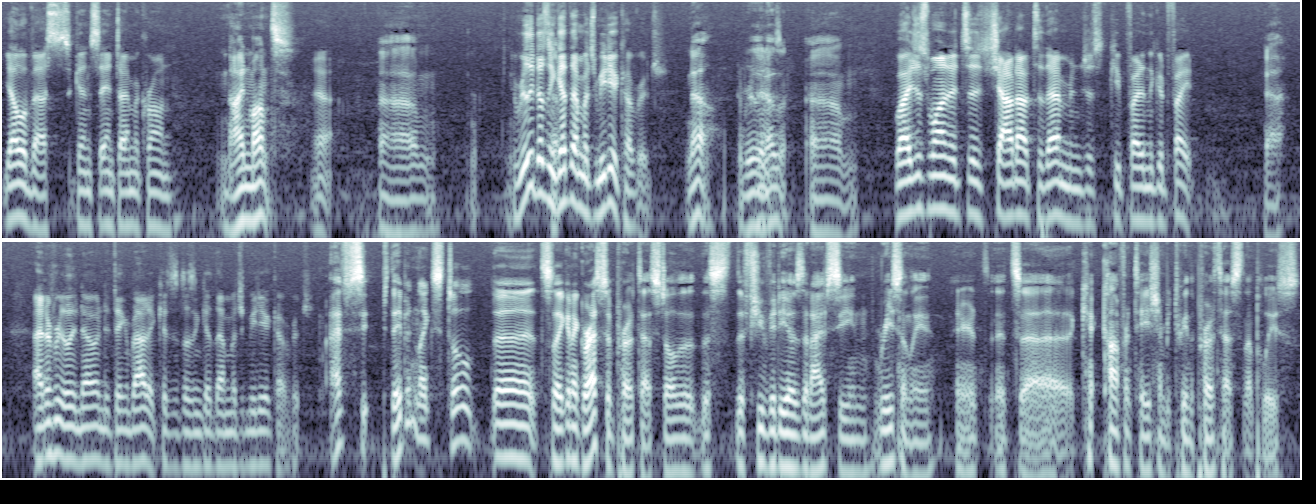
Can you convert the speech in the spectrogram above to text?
Yellow vests against anti-Macron. Nine months. Yeah, Um, it really doesn't get that much media coverage. no, it really Yeah. doesn't. Um, Well, I just wanted to shout out to them and just keep fighting the good fight. yeah. I don't really know anything about it because it doesn't get that much media coverage. I've seen they've been like still uh, it's like an aggressive protest still the, this the few videos that I've seen recently it's, it's a c- confrontation between the protests and the police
